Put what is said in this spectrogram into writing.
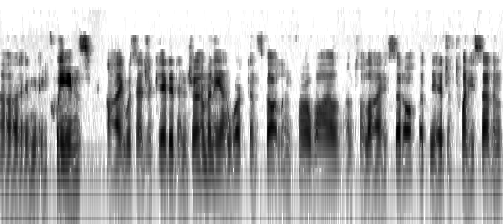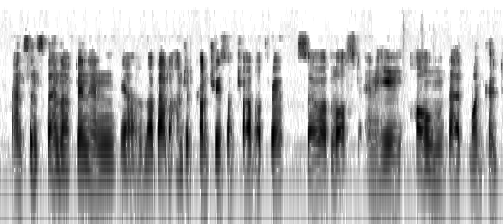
uh, in, in, Queens. I was educated in Germany. I worked in Scotland for a while until I set off at the age of 27. And since then, I've been in yeah about 100 countries I've traveled through. So I've lost any home that one could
